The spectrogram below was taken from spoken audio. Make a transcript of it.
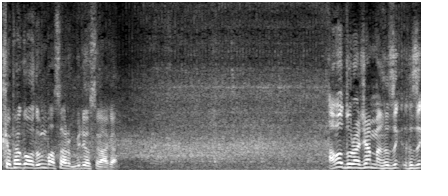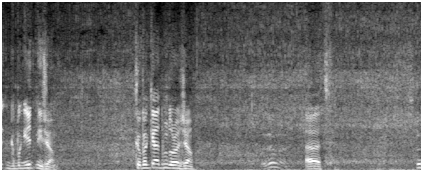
Köpek oldum basarım biliyorsun Hakan. Ama duracağım ben hızlı hızlı gitmeyeceğim. Köpek geldim duracağım. Öyle mi? Evet. Mü?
